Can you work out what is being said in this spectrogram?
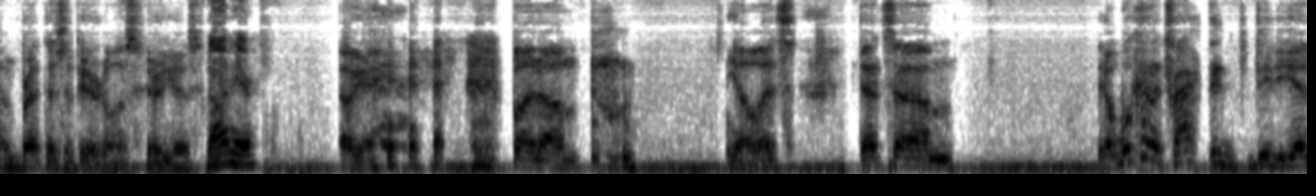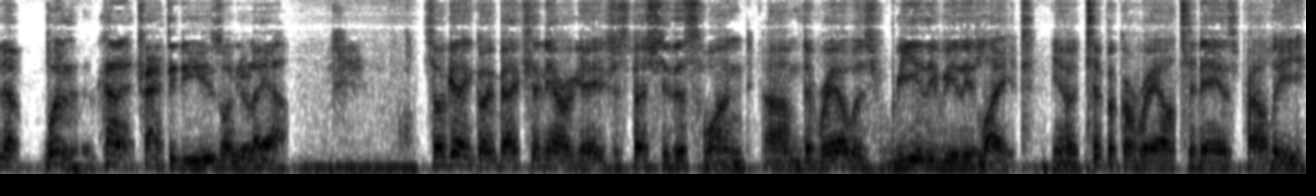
And Brett disappeared on us. Here he goes. No, I'm here. Okay, but um, you know, that's that's um, you know, what kind of track did did you end up? What kind of track did you use on your layout? So again, going back to the narrow gauge, especially this one, um, the rail was really, really light. You know, typical rail today is probably,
